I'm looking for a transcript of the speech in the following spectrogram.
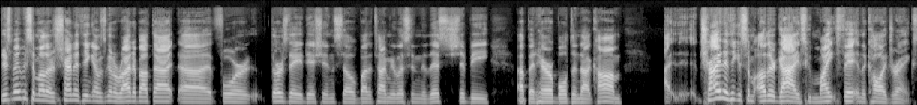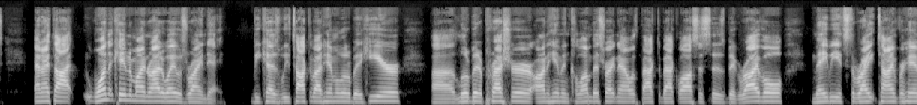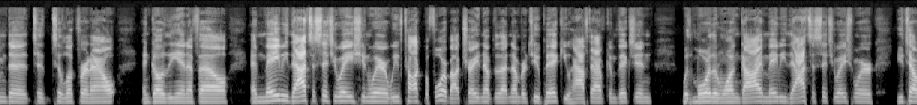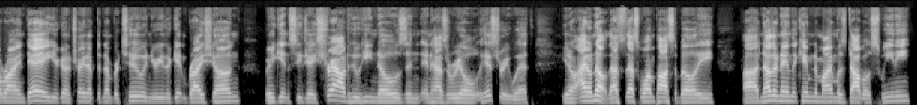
there's maybe some others. Trying to think, I was going to write about that uh, for Thursday edition. So by the time you're listening to this, should be up at heraldbulletin.com. I, trying to think of some other guys who might fit in the college ranks. And I thought one that came to mind right away was Ryan Day because we've talked about him a little bit here. Uh, a little bit of pressure on him in Columbus right now with back-to-back losses to his big rival. Maybe it's the right time for him to to to look for an out and go to the NFL. And maybe that's a situation where we've talked before about trading up to that number two pick. You have to have conviction with more than one guy. Maybe that's a situation where you tell Ryan Day you're going to trade up to number two, and you're either getting Bryce Young or you're getting CJ Stroud, who he knows and, and has a real history with. You know, I don't know. That's that's one possibility. Uh, another name that came to mind was Dabo Swinney,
